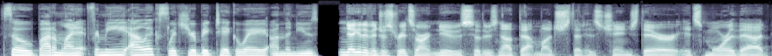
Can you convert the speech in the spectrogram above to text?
So bottom line it for me, Alex, what's your big takeaway on the news? Negative interest rates aren't new, so there's not that much that has changed there. It's more that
